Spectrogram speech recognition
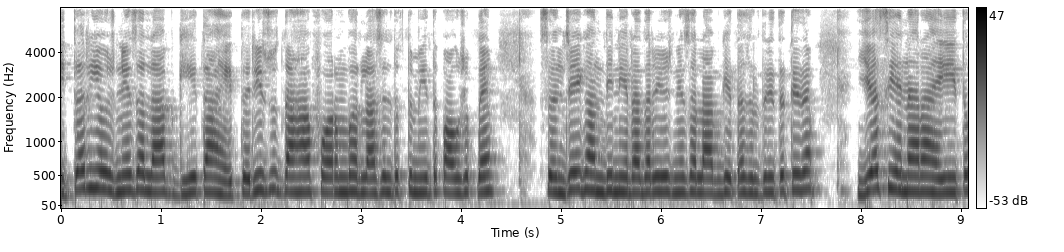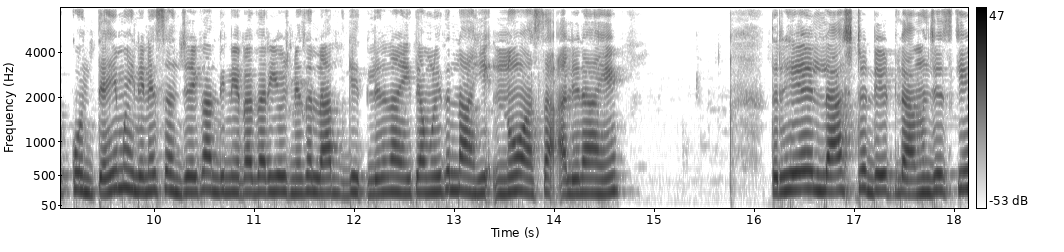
इतर योजनेचा लाभ घेत आहे तरीसुद्धा हा फॉर्म भरला असेल तर तुम्ही इथं पाहू शकताय. संजय गांधी निराधार योजनेचा लाभ घेत असेल तर इथं तिथं यस येणार आहे. इथं कोणत्याही महिलेने संजय गांधी निराधार योजनेचा लाभ घेतलेला नाही त्यामुळे इथं नाही नो असा आलेला आहे. तर हे लास्ट डेटला म्हणजेच की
